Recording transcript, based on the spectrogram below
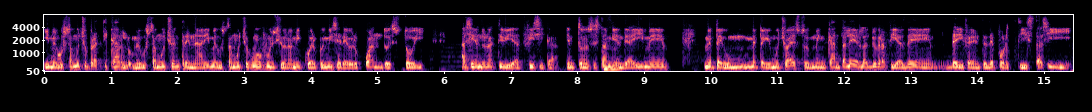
y me gusta mucho practicarlo. Me gusta mucho entrenar y me gusta mucho cómo funciona mi cuerpo y mi cerebro cuando estoy haciendo una actividad física. Entonces también de ahí me, me, pegó, me pegué mucho a esto. Me encanta leer las biografías de, de diferentes deportistas y,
